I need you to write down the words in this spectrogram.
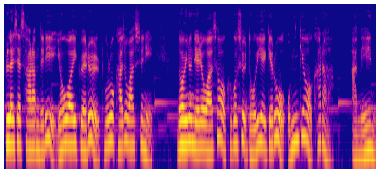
블레셋 사람들이 여호와의 궤를 도로 가져왔으니 너희는 내려와서 그것을 너희에게로 옮겨 가라. 아멘.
